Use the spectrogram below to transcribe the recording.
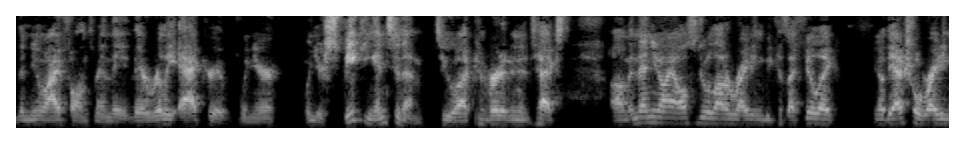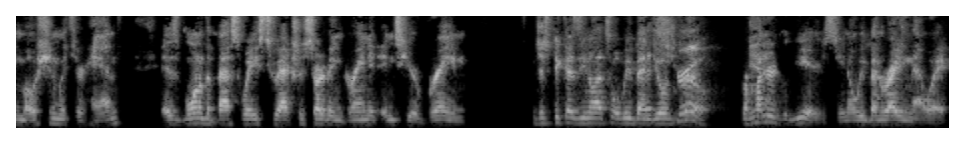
the new iPhones, man, they they're really accurate when you're when you're speaking into them to uh, convert it into text. Um, and then you know I also do a lot of writing because I feel like you know the actual writing motion with your hand is one of the best ways to actually sort of ingrain it into your brain. Just because you know that's what we've been that's doing true. for, for yeah. hundreds of years. You know we've been writing that way.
